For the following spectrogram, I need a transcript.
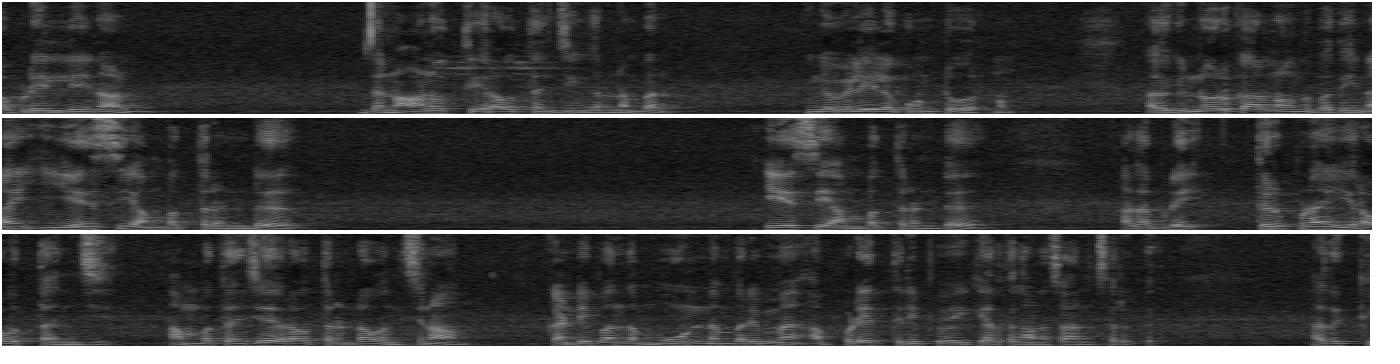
அப்படி இல்லைனால் இந்த நானூற்றி இருபத்தஞ்சிங்கிற நம்பர் இங்கே வெளியில் கொண்டு வரணும். அதுக்கு இன்னொரு காரணம் வந்து பார்த்திங்கன்னா ஏசி ஐம்பத்தி ரெண்டு ஏசி ஐம்பத்தி ரெண்டு அது அப்படி திருப்பினா இருபத்தஞ்சி. ஐம்பத்தஞ்சு இருபத்தி ரெண்டாக வந்துச்சுன்னா கண்டிப்பாக அந்த மூணு நம்பரையுமே அப்படியே திருப்பி வைக்கிறதுக்கான சான்ஸ் இருக்குது அதுக்கு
